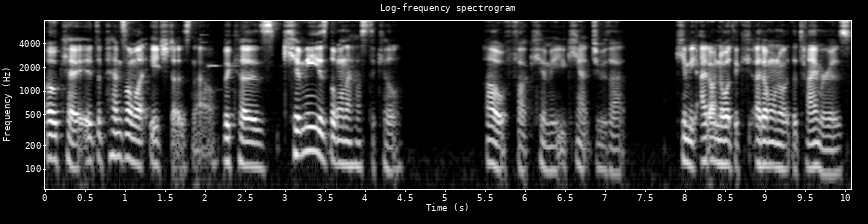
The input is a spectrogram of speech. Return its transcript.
Okay, it depends on what H does now, because Kimmy is the one that has to kill. Oh fuck, Kimmy, you can't do that. Kimmy, I don't know what the I don't know what the timer is.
